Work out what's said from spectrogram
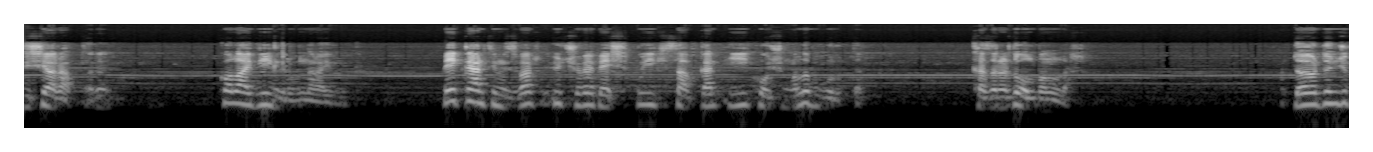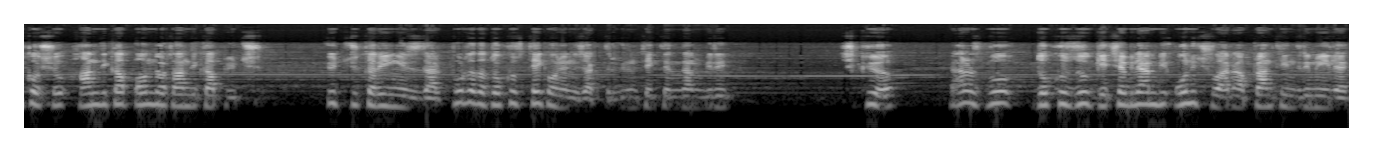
dişi Arapları. Kolay değildir bunlar ayırmak. Beklentimiz var. 3 ve 5. Bu iki safkan iyi koşmalı bu grupta. Kazanır da olmalılar. Dördüncü koşu handikap 14 handikap 3. 3 yukarı İngilizler. Burada da 9 tek oynanacaktır. Günün teklerinden biri çıkıyor. Yalnız bu 9'u geçebilen bir 13 var. Apranti indirimiyle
